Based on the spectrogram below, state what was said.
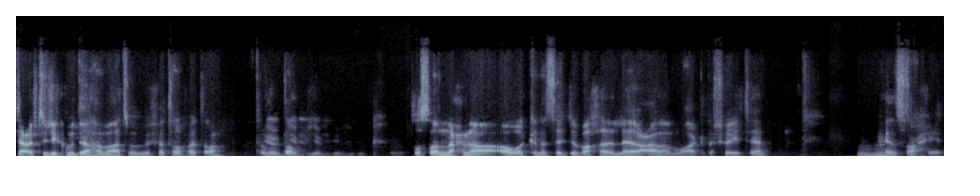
تعرف تجيك مداهمات من فترة فتره yep yep yep yep. خصوصا ان إحنا أول كنا نسجل بآخر الليل عالم راقدة شويتين. الحين صاحيين.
